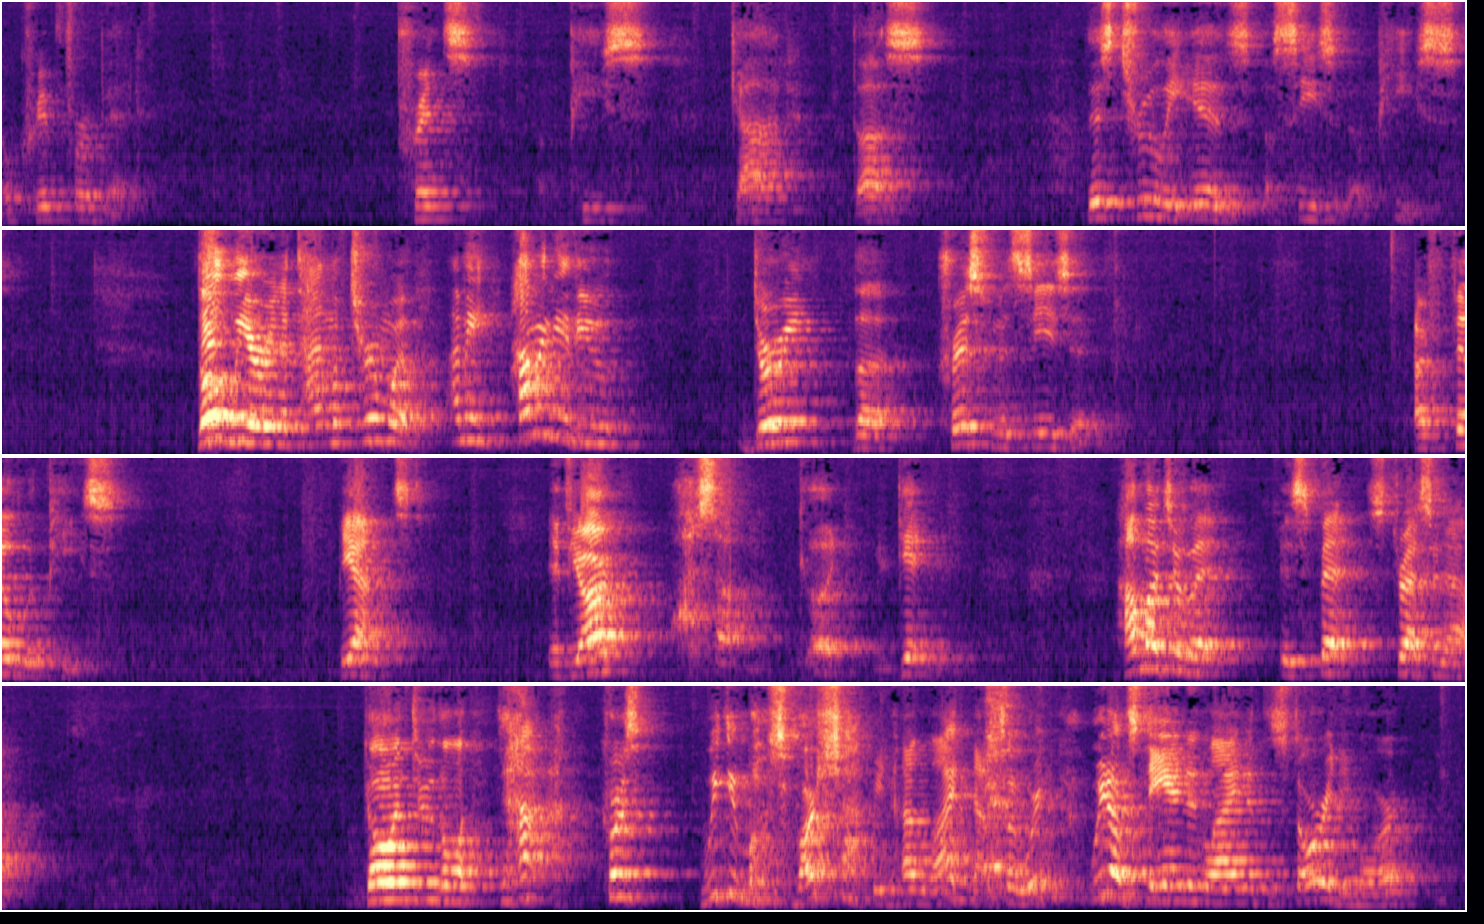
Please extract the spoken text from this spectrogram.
No crib for a bed. Prince of Peace, God with us. This truly is a season. Though we are in a time of turmoil. I mean, how many of you during the Christmas season are filled with peace? Be honest. If you are, awesome, good, you're getting it. How much of it is spent stressing out? Going through the. Of course, we do most of our shopping online now, so we we don't stand in line at the store anymore.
